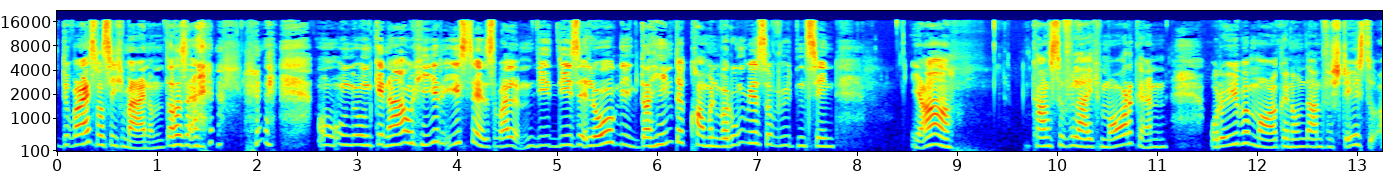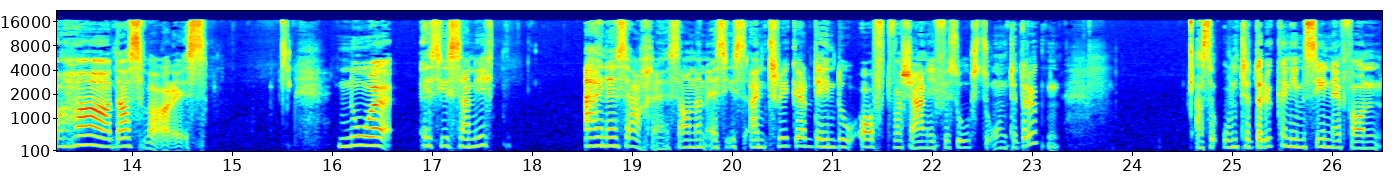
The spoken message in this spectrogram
Du weißt, was ich meine. Und, das, und, und genau hier ist es, weil die, diese Logik dahinter kommen, warum wir so wütend sind, ja, kannst du vielleicht morgen oder übermorgen und dann verstehst du, aha, das war es. Nur es ist ja nicht eine Sache, sondern es ist ein Trigger, den du oft wahrscheinlich versuchst zu unterdrücken. Also unterdrücken im Sinne von,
